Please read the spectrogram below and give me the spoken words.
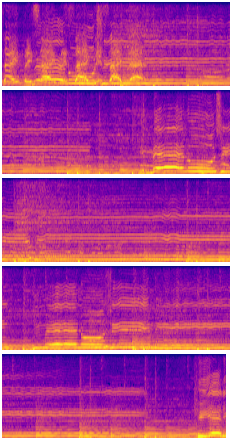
sempre, sempre, sempre, sempre. E menos de ele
